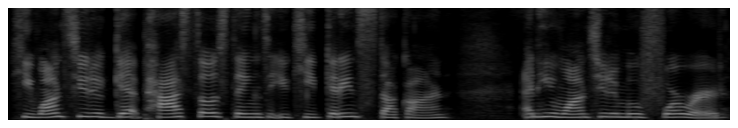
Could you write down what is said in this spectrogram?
He wants you to get past those things that you keep getting stuck on, and He wants you to move forward.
